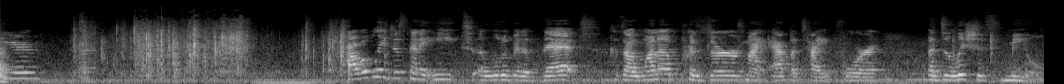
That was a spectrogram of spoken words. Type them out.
here. Probably just gonna eat a little bit of that because I wanna preserve my appetite for a delicious meal.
